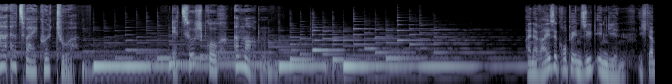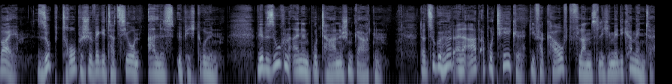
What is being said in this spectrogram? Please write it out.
HR2 Kultur. Der Zuspruch am Morgen. Eine Reisegruppe in Südindien. Ich dabei. Subtropische Vegetation, alles üppig grün. Wir besuchen einen botanischen Garten. Dazu gehört eine Art Apotheke, die verkauft pflanzliche Medikamente.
